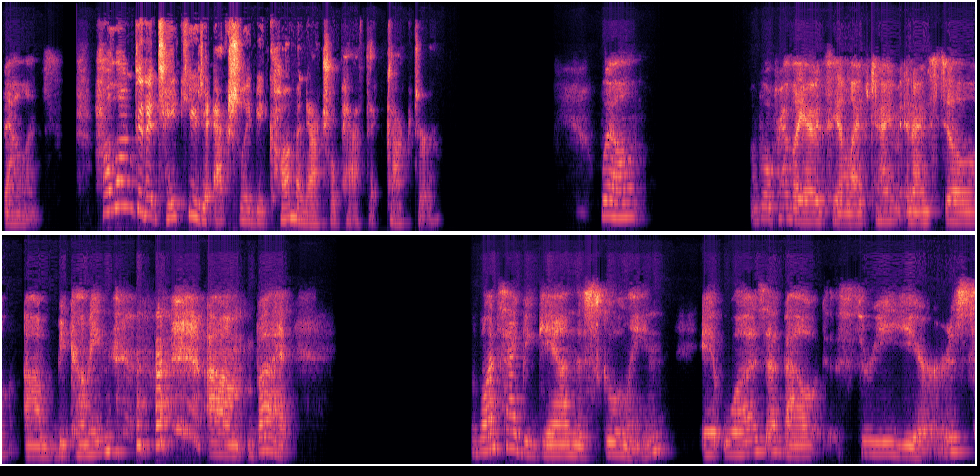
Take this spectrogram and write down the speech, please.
balance. How long did it take you to actually become a naturopathic doctor? Well, well, probably I would say a lifetime, and I'm still um, becoming. um, but once I began the schooling, It was about three years.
